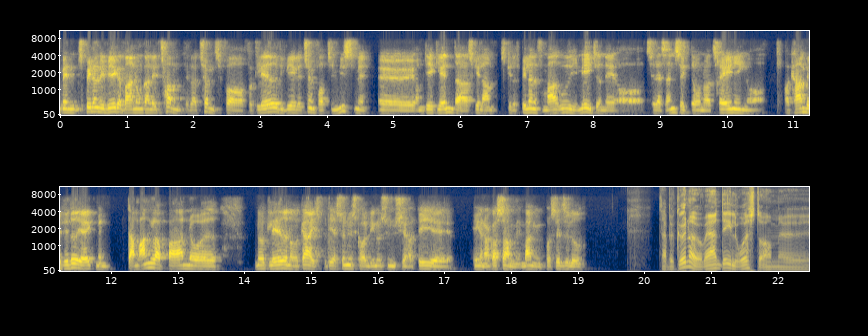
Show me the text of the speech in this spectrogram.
men spillerne virker bare nogle gange lidt tomt, eller tømt for, for glæde, de virker lidt tømt for optimisme. Øh, om det er Glenn, der skiller, skiller spillerne for meget ud i medierne og til deres ansigter under træning og, og kampe, det ved jeg ikke, men der mangler bare noget, noget glæde og noget gejst på det her sønderjysk lige nu, synes jeg, og det øh, hænger nok også sammen med mangel på selvtillid. Der begynder jo at være en del ryster om, øh,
